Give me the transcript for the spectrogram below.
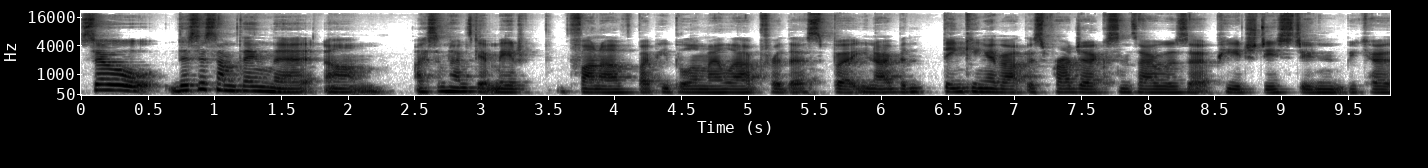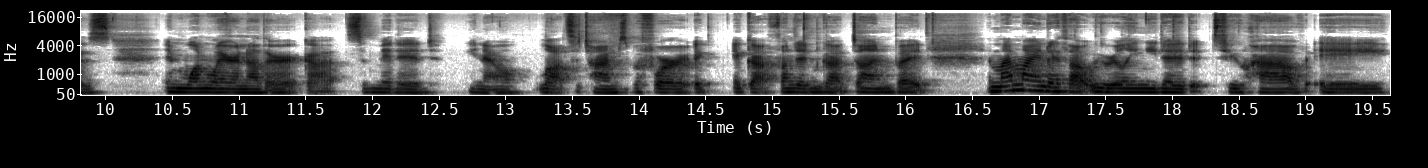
So this is something that um, I sometimes get made fun of by people in my lab for this, but you know, I've been thinking about this project since I was a PhD student because in one way or another it got submitted, you know, lots of times before it, it got funded and got done. But in my mind, I thought we really needed to have a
